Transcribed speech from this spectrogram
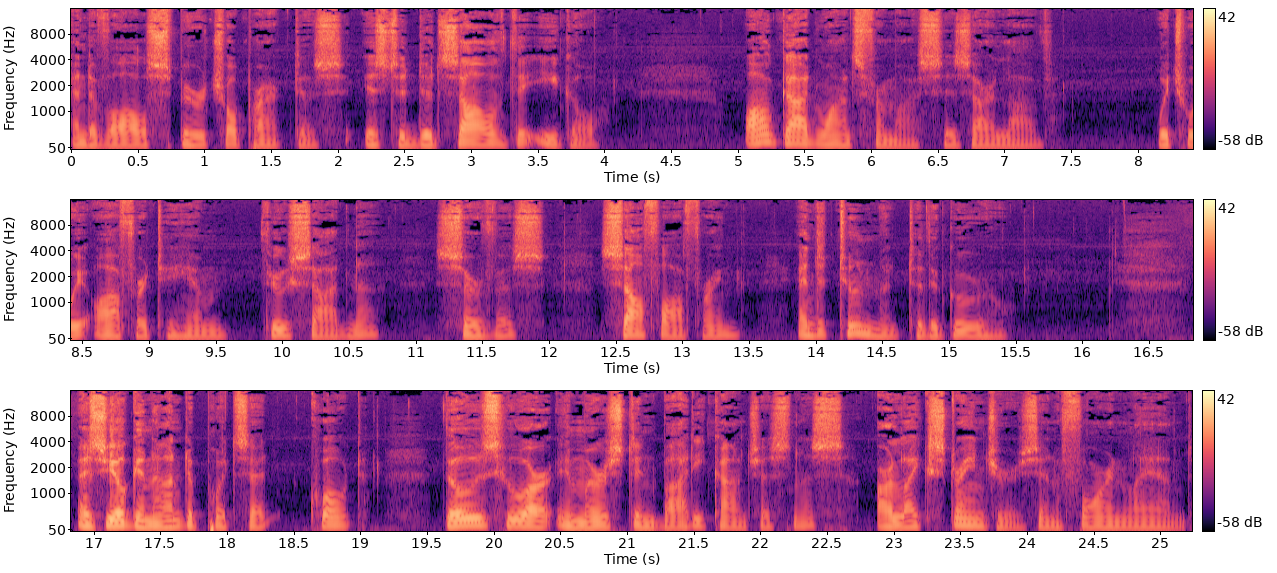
and of all spiritual practice is to dissolve the ego. All God wants from us is our love, which we offer to Him through sadhana, service, self offering, and attunement to the Guru. As Yogananda puts it, quote, those who are immersed in body consciousness are like strangers in a foreign land.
